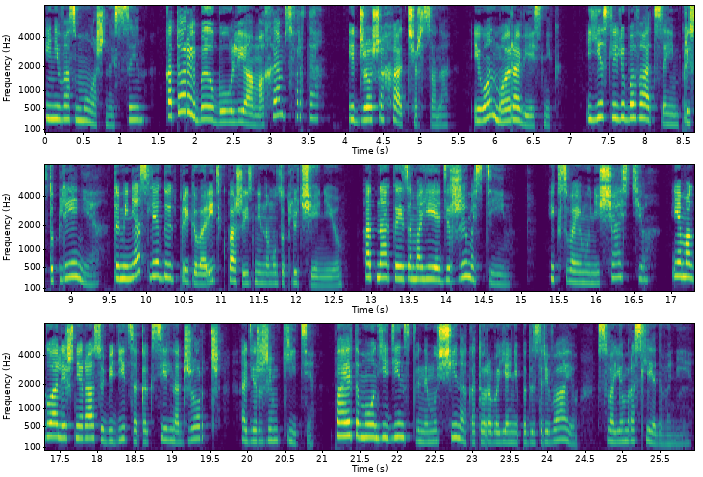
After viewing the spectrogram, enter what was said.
и невозможный сын, который был бы у Лиама Хемсфорта и Джоша Хатчерсона, и он мой ровесник. Если любоваться им преступление, то меня следует приговорить к пожизненному заключению. Однако из-за моей одержимости им и к своему несчастью я могла лишний раз убедиться, как сильно Джордж одержим Кити – Поэтому он единственный мужчина, которого я не подозреваю в своем расследовании.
